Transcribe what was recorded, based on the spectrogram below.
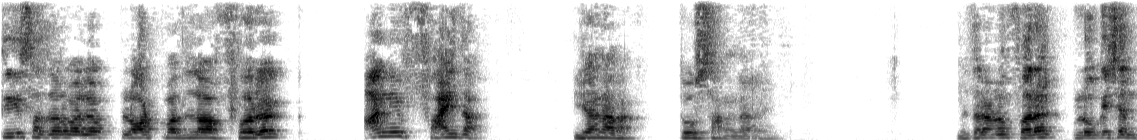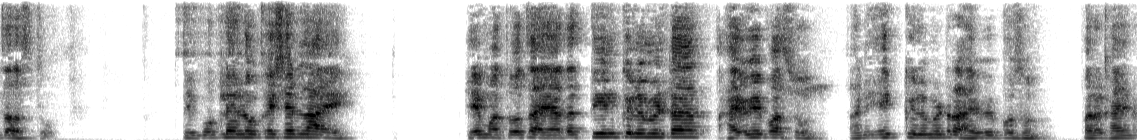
तीस हजारवाल्या प्लॉट मधला फरक आणि फायदा येणारा तो सांगणार आहे. मित्रांनो फरक लोकेशनचा असतो. ते कुठल्या लोकेशनला आहे हे महत्वाचं आहे. आता तीन किलोमीटर हायवे पासून आणि एक किलोमीटर हायवे पासून फरक आहे ना?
